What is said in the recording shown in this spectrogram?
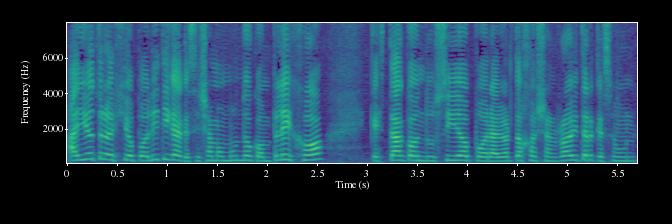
Hay otro de geopolítica que se llama Mundo Complejo, que está conducido por Alberto Hoyenreuter, que es un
